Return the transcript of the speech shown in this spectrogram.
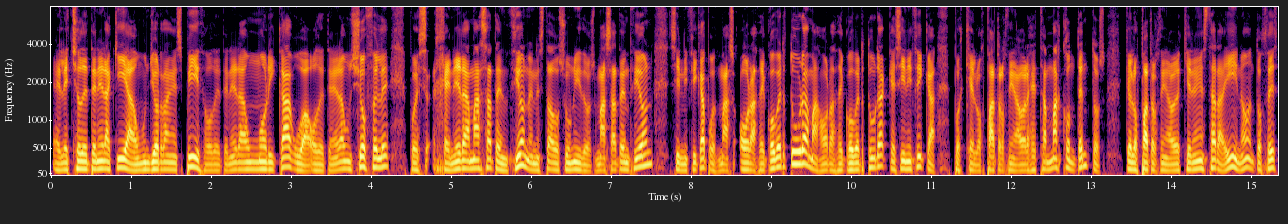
el hecho de tener aquí a un Jordan Speed o de tener a un Morikawa o de tener a un Schoffele, pues genera más atención en Estados Unidos. Más atención significa pues más horas de cobertura, más horas de cobertura, ¿qué significa? Pues que los patrocinadores están más contentos, que los patrocinadores quieren estar ahí, ¿no? Entonces,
